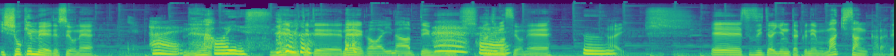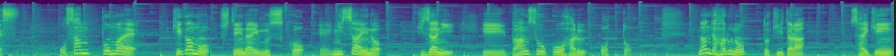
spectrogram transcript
一生懸命ですよね。はい、ね。可愛いです。ね見ててね可愛いなっていう風に 感じますよねうん、はい、えー続いてはユンタクネームマキさんからです。お散歩前怪我もしていない息子、えー2歳の膝に、えー絆創膏を貼る夫。なんで貼るの？と聞いたら最近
